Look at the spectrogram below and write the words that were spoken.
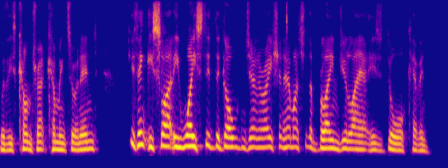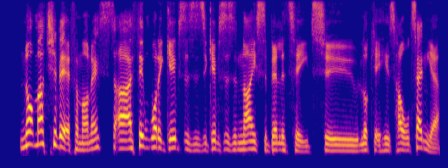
with his contract coming to an end. Do you think he slightly wasted the golden generation? How much of the blame do you lay at his door, Kevin? Not much of it, if I'm honest. I think what it gives us is it gives us a nice ability to look at his whole tenure.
